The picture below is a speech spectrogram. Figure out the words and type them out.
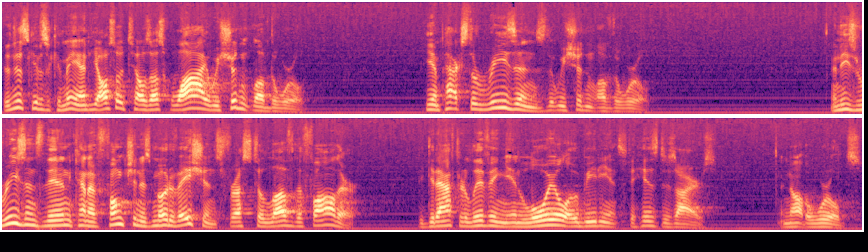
He doesn't just give us a command, he also tells us why we shouldn't love the world. He unpacks the reasons that we shouldn't love the world. And these reasons then kind of function as motivations for us to love the Father, to get after living in loyal obedience to His desires and not the world's.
